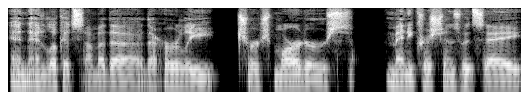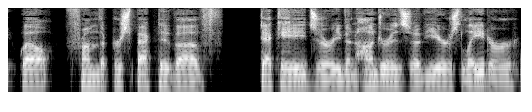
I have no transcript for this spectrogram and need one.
and, and look at some of the, the early church martyrs, many Christians would say, well, from the perspective of decades or even hundreds of years later,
